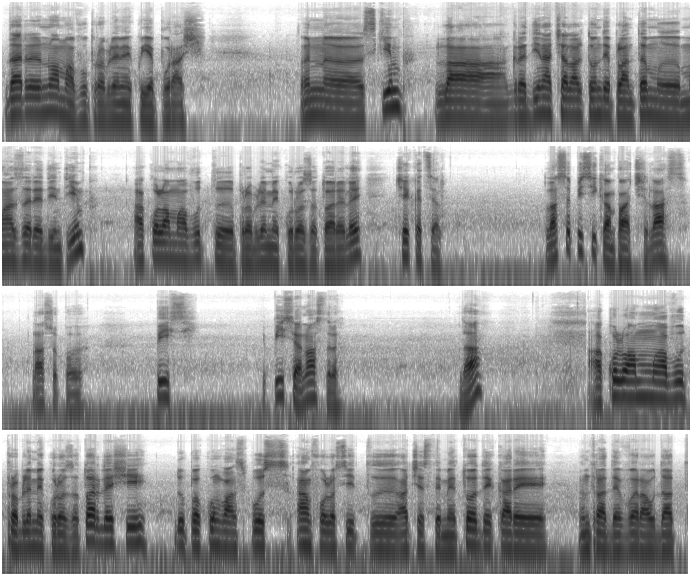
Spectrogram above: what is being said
dar nu am avut probleme cu iepurașii. În uh, schimb, la grădina cealaltă unde plantăm uh, mazăre din timp, acolo am avut uh, probleme cu rozătoarele. Ce cățel? Lasă pisica în pace, las. Lasă pe pisi. E pisia noastră. Da? Acolo am avut probleme cu rozătoarele și, după cum v-am spus, am folosit aceste metode care, într-adevăr, au dat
